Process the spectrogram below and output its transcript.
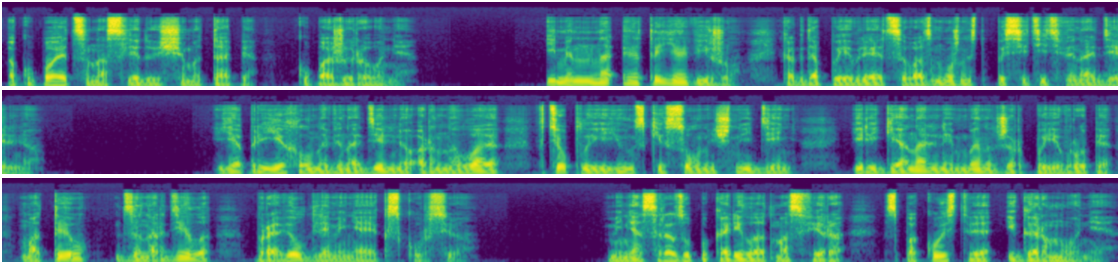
окупается на следующем этапе – купажирования. Именно это я вижу, когда появляется возможность посетить винодельню. Я приехал на винодельню Арнелая в теплый июньский солнечный день, и региональный менеджер по Европе Матео Дзанардело провел для меня экскурсию. Меня сразу покорила атмосфера спокойствия и гармония.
